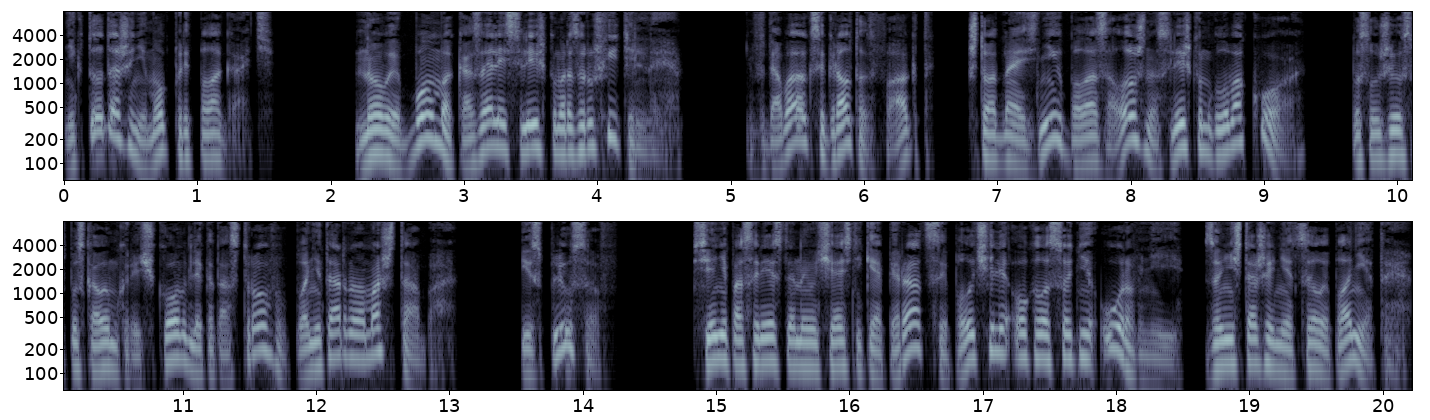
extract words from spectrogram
никто даже не мог предполагать. Новые бомбы оказались слишком разрушительные. Вдобавок сыграл тот факт, что одна из них была заложена слишком глубоко, послужив спусковым крючком для катастрофы планетарного масштаба. Из плюсов все непосредственные участники операции получили около сотни уровней за уничтожение целой планеты.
